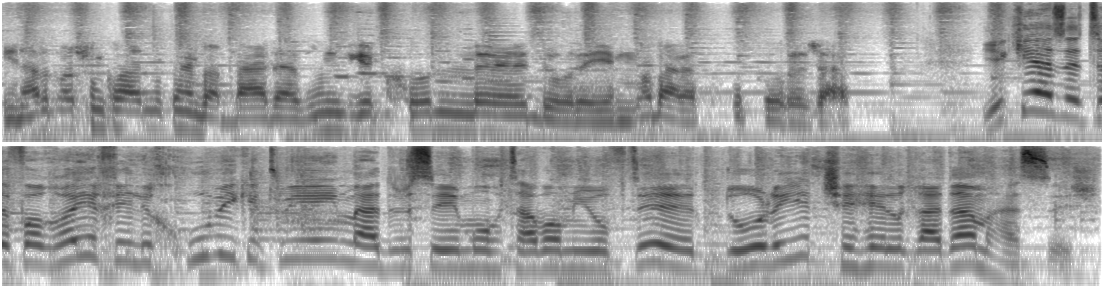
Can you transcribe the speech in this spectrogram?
اینا رو باشون کار می‌کنیم و بعد از اون دیگه کل دوره ما بر اساس پروژه یکی از اتفاقهای خیلی خوبی که توی این مدرسه محتوا میفته دوره چهل قدم هستش.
